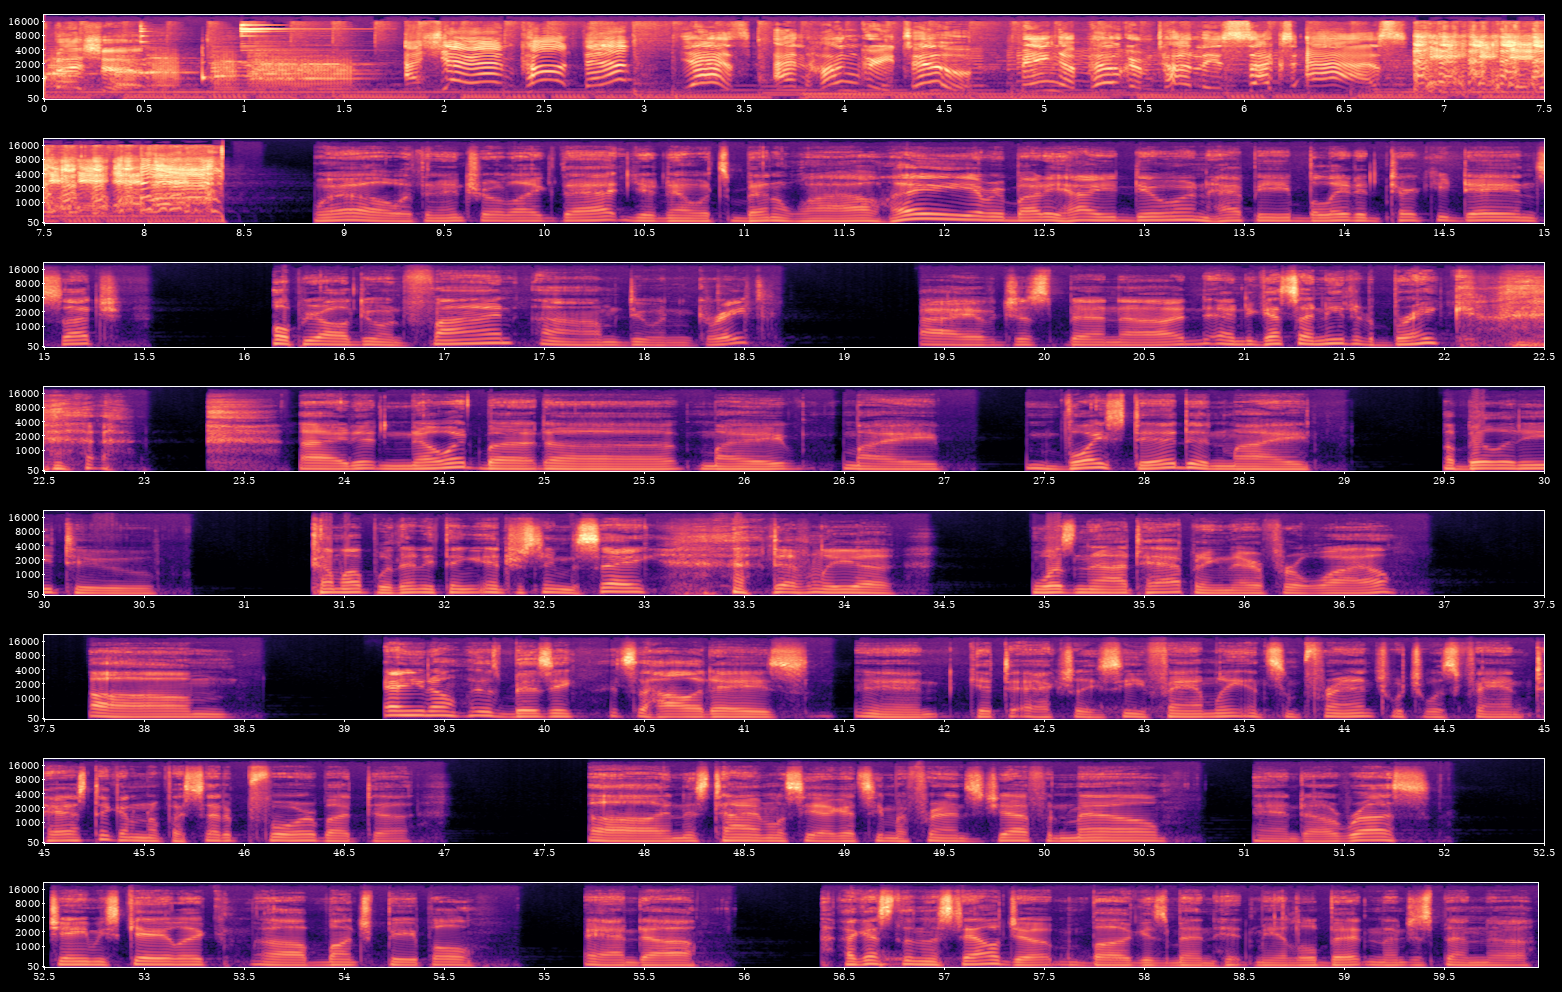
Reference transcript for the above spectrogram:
expression. I sure am cold, Philip. Yes, and hungry too. Being a pilgrim totally sucks ass. Well, with an intro like that, you know it's been a while. Hey everybody, how you doing? Happy belated Turkey Day and such. Hope you're all doing fine. I'm doing great. I have just been uh and I guess I needed a break. I didn't know it, but uh my my voice did and my ability to come up with anything interesting to say definitely uh was not happening there for a while. Um and you know, it was busy. It's the holidays and get to actually see family and some friends, which was fantastic. I don't know if I said it before, but uh uh in this time, let's see, I got to see my friends Jeff and Mel and uh Russ, Jamie Scalick, a bunch of people. And uh I guess the nostalgia bug has been hitting me a little bit, and I've just been uh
